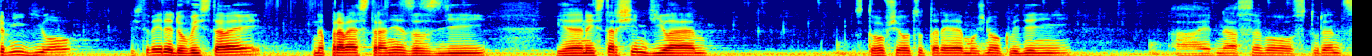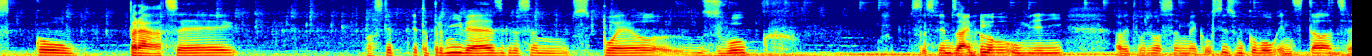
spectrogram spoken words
První dílo, když se vejde do výstavy, na pravé straně za zdí je nejstarším dílem z toho všeho, co tady je možno k vidění. A jedná se o studentskou práci. Vlastně je to první věc, kde jsem spojil zvuk se svým zájmem o umění a vytvořil jsem jakousi zvukovou instalaci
